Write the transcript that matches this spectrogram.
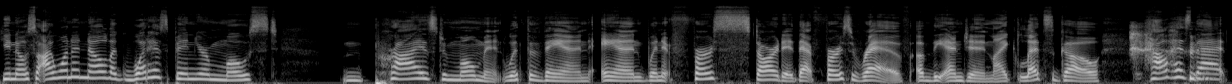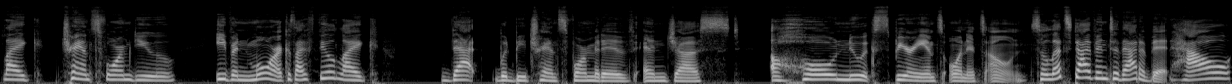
you know. So I want to know like what has been your most prized moment with the van and when it first started that first rev of the engine like let's go how has that like transformed you even more because i feel like that would be transformative and just a whole new experience on its own. So let's dive into that a bit. How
